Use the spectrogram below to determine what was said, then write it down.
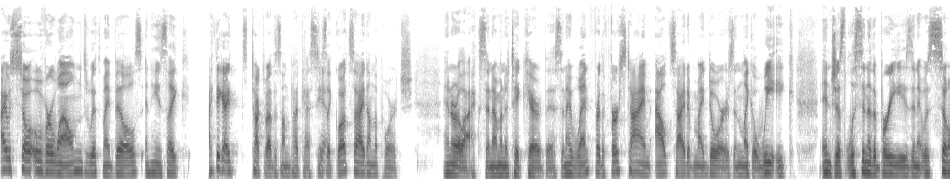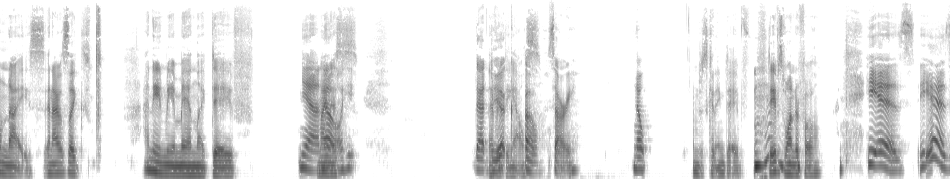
I was so overwhelmed with my bills, and he's like, I think I talked about this on the podcast. He's Yeah. like, go outside on the porch and relax, and I'm going to take care of this. And I went for the first time outside of my doors in like a week and just listen to the breeze, and it was so nice. And I was like, I need me a man like Dave. Yeah, Minus no. He, that dick? everything else. Oh, sorry. Nope. I'm just kidding, Dave. Mhm. Dave's wonderful. He is. He is.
